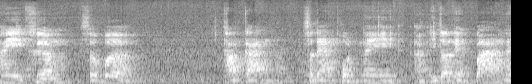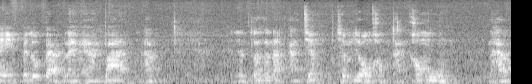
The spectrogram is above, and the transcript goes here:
ให้เครื่องเซิร์ฟเวอร์ทำการแสดงผลในอินเทอร์เน็ตบ้างในเป็นรูปแบบรายงานบ้างนะครับลักษณะการเชื่อมเชื่อมโยงของฐานข้อมูลนะครับ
